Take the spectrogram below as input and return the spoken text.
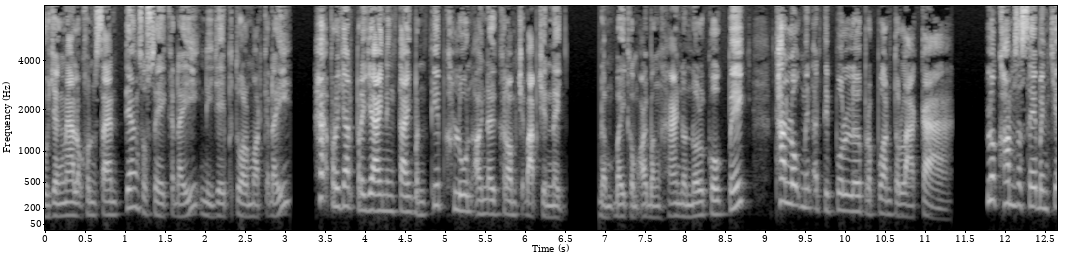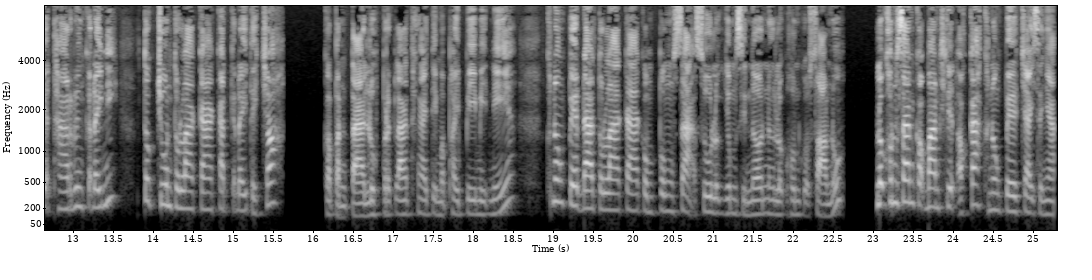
ទោះយ៉ាងណាលោកហ៊ុនសែនទាំងសរសេរក្តីនិយាយផ្ទាល់មាត់ក្តីហាក់ប្រយ័ត្នប្រយែងនឹងតែងបន្ទាបខ្លួនឲ្យនៅក្រោមច្បាប់ជានិច្ចដើម្បីកុំឲ្យបង្ហាញននលគោកពេកថាលោកមានឥទ្ធិពលលើប្រព័ន្ធតុលាការលោកខំសរសេរបញ្ជាក់ថារឿងក្តីនេះទុកជូនតុលាការកាត់ក្តីទៅចោះក៏ប៉ុន្តែលុះព្រឹកឡើងថ្ងៃទី22មិនិនាក្នុងពេលដែលតុលាការកំពុងសាកសួរលោកយឹមស៊ីណូននិងលោកហ៊ុនកុសលនោះ លោកហ៊ុនសែនក៏បានឆ្លៀតឱកាសក្នុងពេលចែកសញ្ញា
